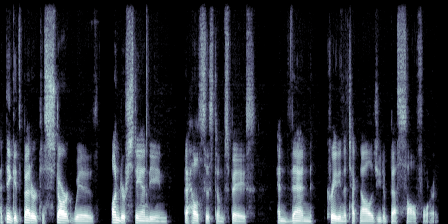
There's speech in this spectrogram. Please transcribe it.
I think it's better to start with understanding the health system space and then creating the technology to best solve for it.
